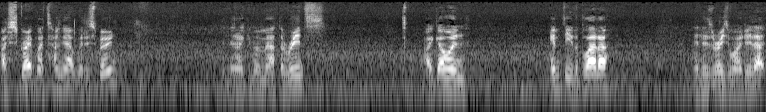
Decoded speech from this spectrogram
I scrape my tongue out with a spoon, and then I give my mouth a rinse, I go and empty the bladder, and there's a reason why I do that.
